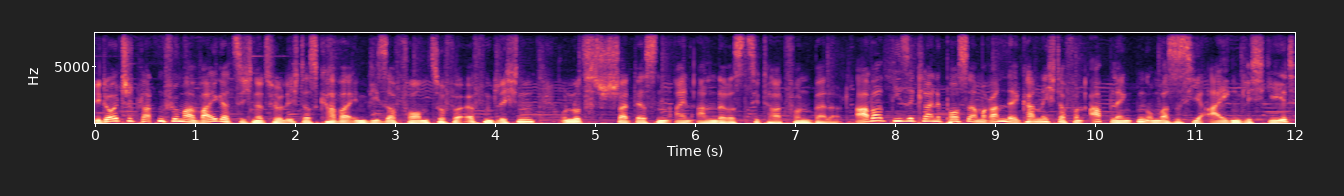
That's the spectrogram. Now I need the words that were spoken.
Die deutsche Plattenfirma weigert sich natürlich, das Cover in dieser Form zu veröffentlichen und nutzt stattdessen ein anderes Zitat von Ballard. Aber diese kleine Posse am Rande kann nicht davon ablenken, um was es hier eigentlich geht.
